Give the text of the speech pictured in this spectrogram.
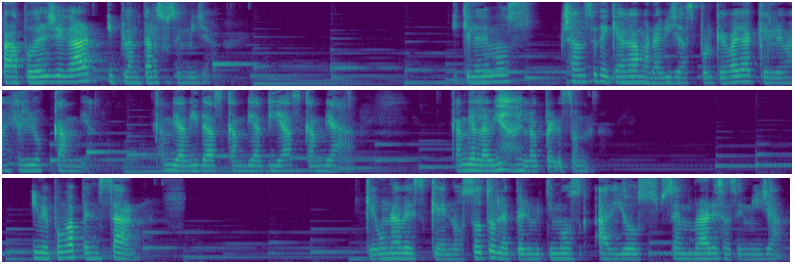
para poder llegar y plantar su semilla. Y que le demos chance de que haga maravillas, porque vaya que el Evangelio cambia. Cambia vidas, cambia días, cambia, cambia la vida de la persona y me pongo a pensar que una vez que nosotros le permitimos a Dios sembrar esa semilla,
